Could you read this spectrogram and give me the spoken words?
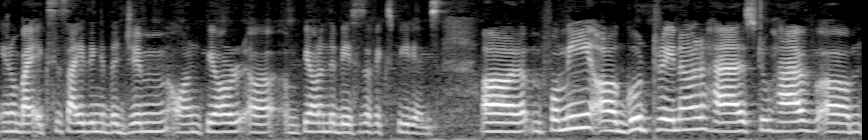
you know by exercising at the gym on pure uh, pure on the basis of experience. Uh, for me a good trainer has to have um,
